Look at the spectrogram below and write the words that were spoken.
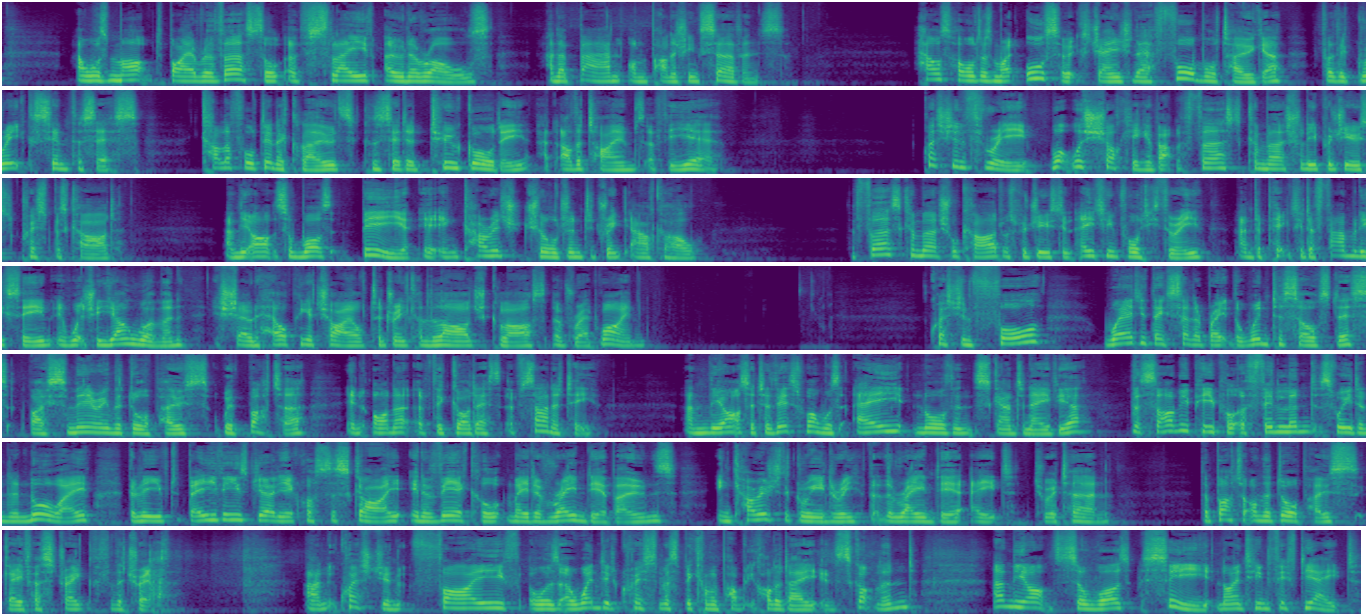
and was marked by a reversal of slave owner roles and a ban on punishing servants householders might also exchange their formal toga for the Greek synthesis, colourful dinner clothes considered too gaudy at other times of the year. Question 3. What was shocking about the first commercially produced Christmas card? And the answer was B. It encouraged children to drink alcohol. The first commercial card was produced in 1843 and depicted a family scene in which a young woman is shown helping a child to drink a large glass of red wine. Question 4. Where did they celebrate the winter solstice by smearing the doorposts with butter in honour of the goddess of sanity? And the answer to this one was A. Northern Scandinavia. The Sami people of Finland, Sweden, and Norway believed Bavy's journey across the sky in a vehicle made of reindeer bones encouraged the greenery that the reindeer ate to return. The butter on the doorposts gave her strength for the trip. And question five was uh, when did Christmas become a public holiday in Scotland? And the answer was C, 1958.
